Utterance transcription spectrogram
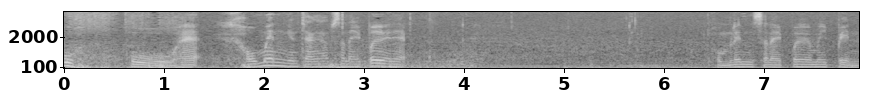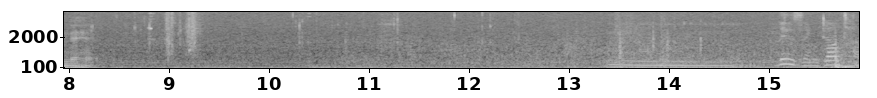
อู้โอ้ฮะ เขาแม่นกันจังครับสไนเปอร์เนี่ย ผมเล่นสไนเปอร์ไม่เป็นนะฮะอืม Losing Delta.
